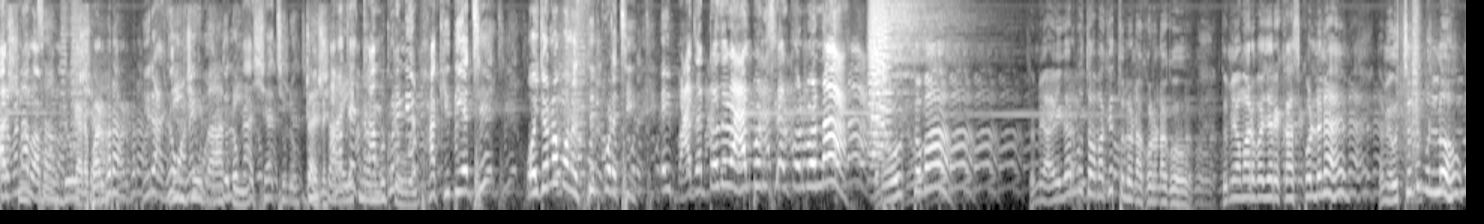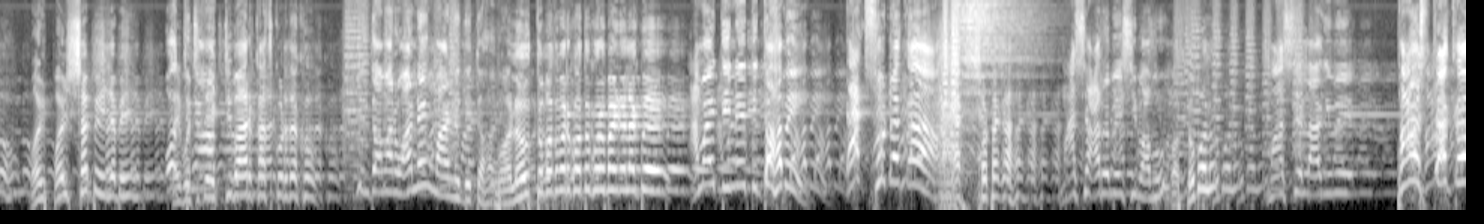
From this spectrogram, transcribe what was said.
পারবে না বাবা? কেন পারবে না? এর আগে অনেক ভদ্রলোক বাপি, আসিয়াছিল আমাকে কাম করে। নিয়ে ফাঁকি দিয়েছে ওই জন্য মনস্থির করেছি। এই বাজারটা যেন আর পরিষ্কার করব না। উত্তমা তুমি আইগার মতো আমাকে তুলনা করো না গো। তুমি আমার বাজারে কাজ করলে না তুমি উচ্চত মূল্য ওই পয়সা পেয়ে যাবে। তাই বলছি তো একটি বার কাজ করে দেখো। কিন্তু আমার অনেক মাইনে দিতে হবে। বলো উত্তমা তোমার কত করে মাইনে লাগবে? আমায় দিনে দিতে হবে। একশো টাকা। একশো টাকা। মাসে আরও বেশি বাবু। কত বলো? মাসে লাগবে পাঁচ টাকা।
